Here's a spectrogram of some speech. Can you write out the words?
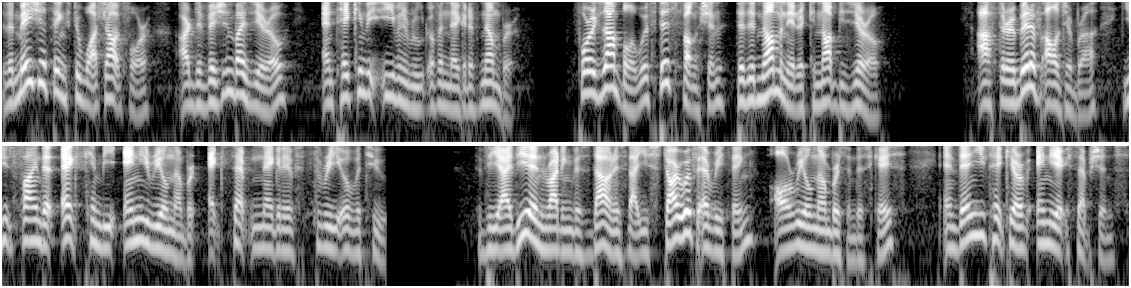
the major things to watch out for are division by zero and taking the even root of a negative number. For example, with this function, the denominator cannot be zero. After a bit of algebra, you'd find that x can be any real number except negative 3 over 2. The idea in writing this down is that you start with everything, all real numbers in this case, and then you take care of any exceptions.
